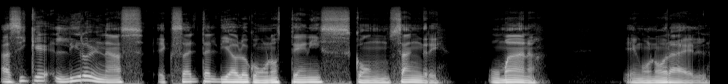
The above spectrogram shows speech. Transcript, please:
Así que Little Nas exalta al diablo con unos tenis con sangre humana en honor a él.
